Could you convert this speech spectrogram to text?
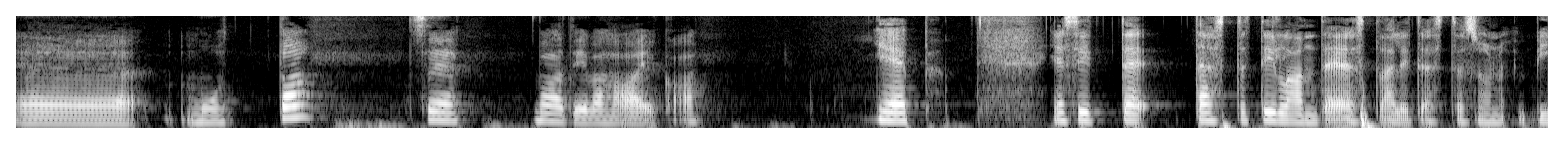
ee, mutta se vaatii vähän aikaa. Jep. Ja sitten tästä tilanteesta, eli tästä sun be,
